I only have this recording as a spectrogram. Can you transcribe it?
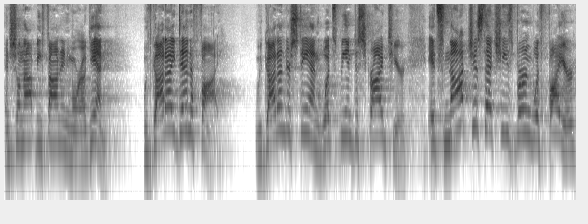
and shall not be found anymore. Again, we've got to identify We've got to understand what's being described here. It's not just that she's burned with fire.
